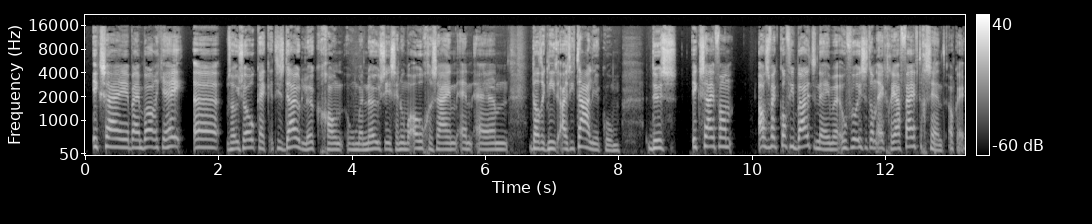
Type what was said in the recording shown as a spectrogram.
Ik zei bij een barretje, hey, eh, sowieso, kijk, het is duidelijk gewoon hoe mijn neus is en hoe mijn ogen zijn en ehm, dat ik niet uit Italië kom. Dus ik zei van, als wij koffie buiten nemen, hoeveel is het dan extra? Ja, 50 cent. Oké.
